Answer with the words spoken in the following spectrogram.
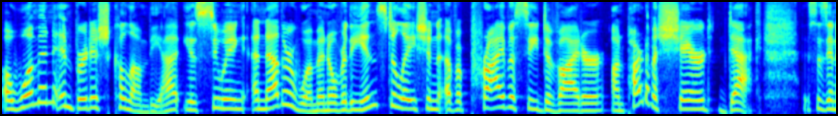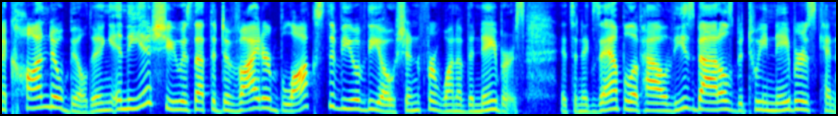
A woman in British Columbia is suing another woman over the installation of a privacy divider on part of a shared deck. This is in a condo building, and the issue is that the divider blocks the view of the ocean for one of the neighbors. It's an example of how these battles between neighbors can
